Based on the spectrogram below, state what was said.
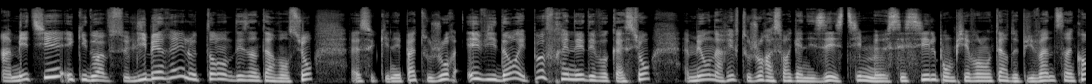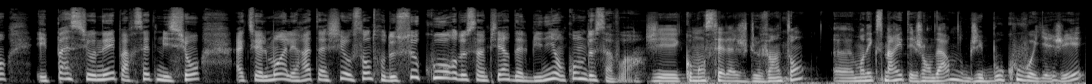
un métier et qui doivent se libérer le temps des interventions, ce qui n'est pas toujours évident et peut freiner des vocations. Mais on arrive toujours à s'organiser, estime Cécile, pompier volontaire depuis 25 ans, est passionnée par cette mission. Actuellement, elle est rattachée au centre de secours de Saint-Pierre d'Albigny en Comte de Savoie. J'ai commencé à l'âge de 20 ans. Euh, mon ex-mari était gendarme, donc j'ai beaucoup voyagé.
